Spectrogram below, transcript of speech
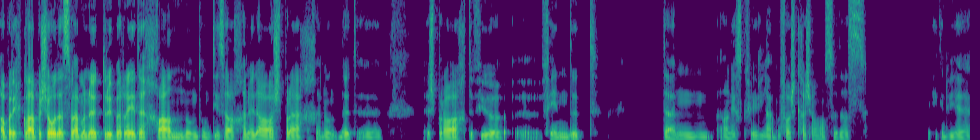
Aber ich glaube schon, dass wenn man nicht darüber reden kann und, und die Sachen nicht ansprechen und nicht äh, eine Sprache dafür äh, findet, dann habe ich das Gefühl, hat man fast keine Chance, das irgendwie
